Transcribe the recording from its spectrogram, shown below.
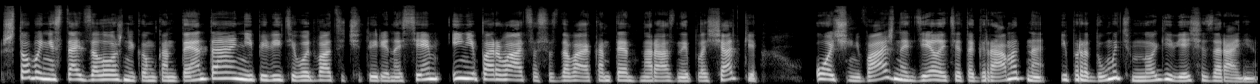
Чтобы не стать заложником контента, не пилить его 24 на 7 и не порваться, создавая контент на разные площадки, очень важно делать это грамотно и продумать многие вещи заранее.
